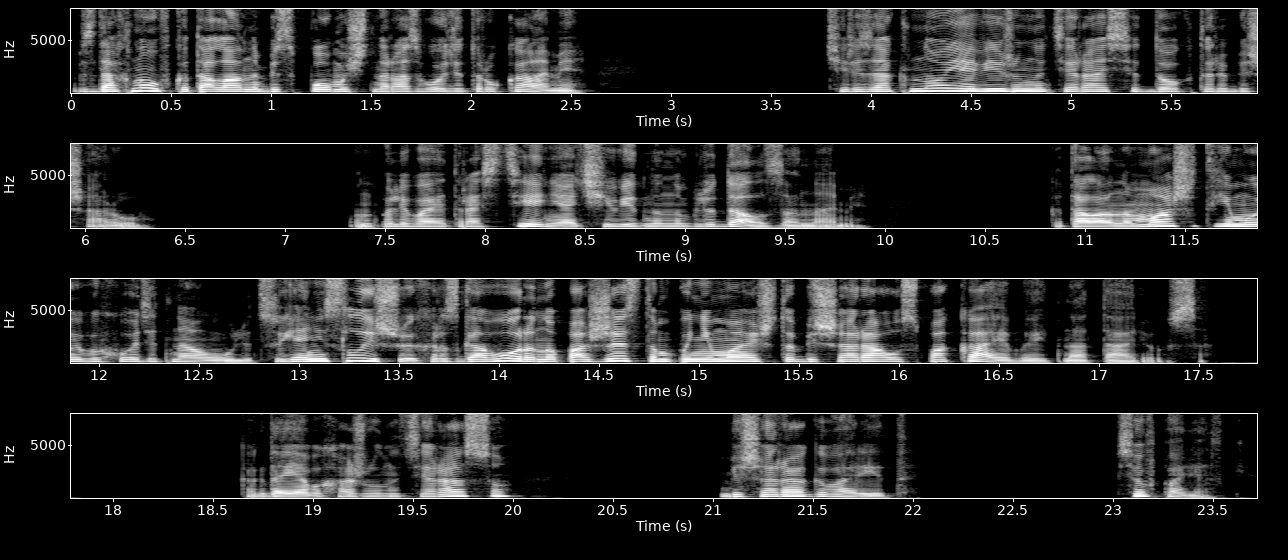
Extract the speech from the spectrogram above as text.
Вздохнув, Каталана беспомощно разводит руками. Через окно я вижу на террасе доктора Бешару. Он поливает растения, очевидно, наблюдал за нами. Каталана машет ему и выходит на улицу. Я не слышу их разговора, но по жестам понимаю, что Бешара успокаивает нотариуса. Когда я выхожу на террасу, Бешара говорит, «Все в порядке.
